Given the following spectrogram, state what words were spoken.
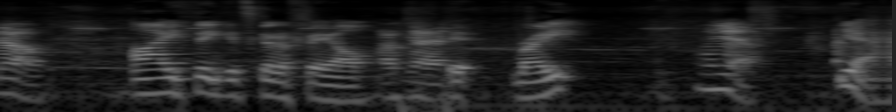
No. I think it's gonna fail. Okay. It- right? Oh yeah. Yeah.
